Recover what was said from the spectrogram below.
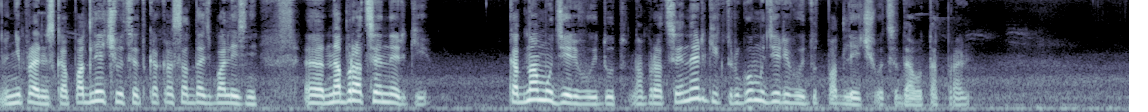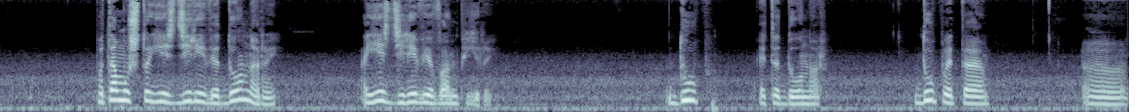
неправильно сказал, подлечиваться это как раз отдать болезни, э, набраться энергии. К одному дереву идут набраться энергии, к другому дереву идут подлечиваться, да, вот так правильно. Потому что есть деревья-доноры, а есть деревья-вампиры. Дуб – это донор. Дуб – это э,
